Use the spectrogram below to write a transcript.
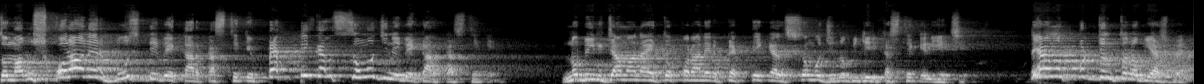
তো মানুষ কোরআনের বুঝ দিবে কার কাছ থেকে? প্র্যাকটিক্যাল সমঝ নেবে কার কাছ থেকে? নবীর জামানায় তো কোরআনের প্র্যাকটিক্যাল সমুজ নবীজির কাছ থেকে নিয়েছে। কেয়ামত পর্যন্ত নবী আসবে না।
